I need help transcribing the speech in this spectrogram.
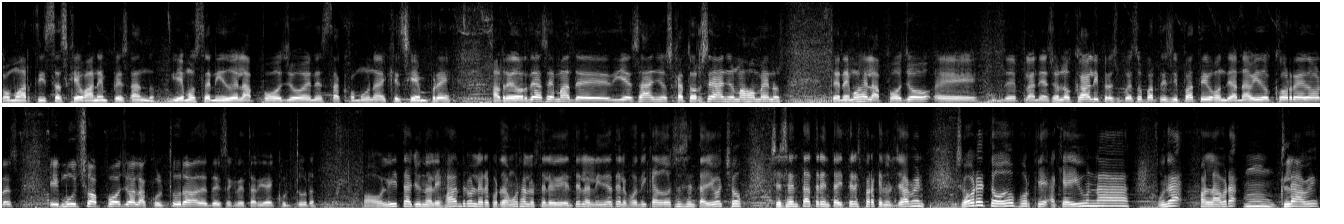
como artistas que van empezando. Y hemos tenido el apoyo en esta comuna de que siempre, alrededor de hace más de 10 años, 14 años más o menos, tenemos el apoyo eh, de planeación local y presupuesto participativo, donde han habido corredores y mucho apoyo a la cultura desde Secretaría de Cultura. Paolita, Jun Alejandro, le recordamos a los televidentes la línea telefónica 268-6033 para que nos llamen, sobre todo porque aquí hay una, una palabra mm, clave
